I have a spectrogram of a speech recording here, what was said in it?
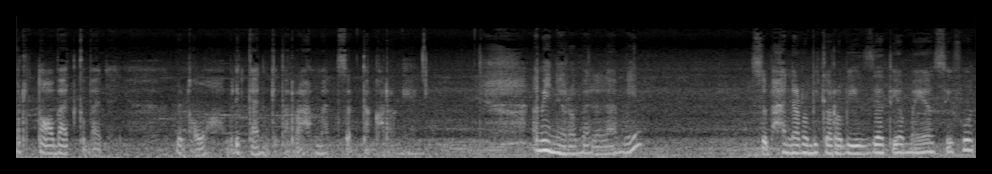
Bertobat kepadanya. Dan Allah berikan kita rahmat serta karunia-Nya. Amin ya rabbal alamin. subhana rabbika rabbil izzati amma yasifun.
